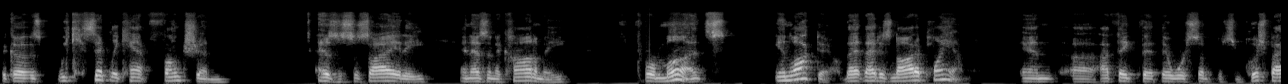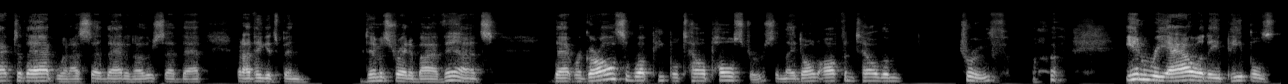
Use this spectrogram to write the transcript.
because we simply can't function as a society and as an economy for months in lockdown. That that is not a plan. And uh, I think that there were some some pushback to that when I said that and others said that, but I think it's been demonstrated by events that regardless of what people tell pollsters, and they don't often tell them truth, in reality, people's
